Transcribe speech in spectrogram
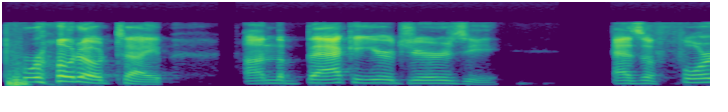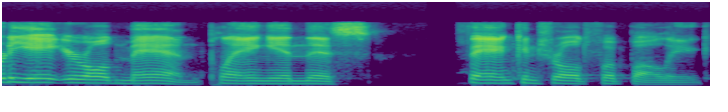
prototype on the back of your jersey as a 48 year old man playing in this fan controlled football league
